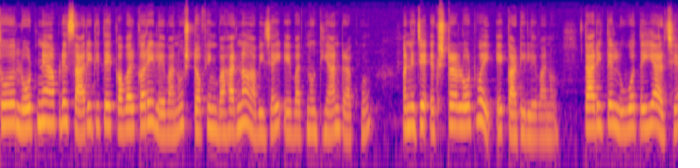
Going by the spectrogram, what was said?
તો લોટને આપણે સારી રીતે કવર કરી લેવાનું. સ્ટફિંગ બહાર ન આવી જાય એ વાતનું ધ્યાન રાખવું. અને જે એક્સ્ટ્રા લોટ હોય એ કાઢી લેવાનો. તો આ રીતે લુવો તૈયાર છે.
